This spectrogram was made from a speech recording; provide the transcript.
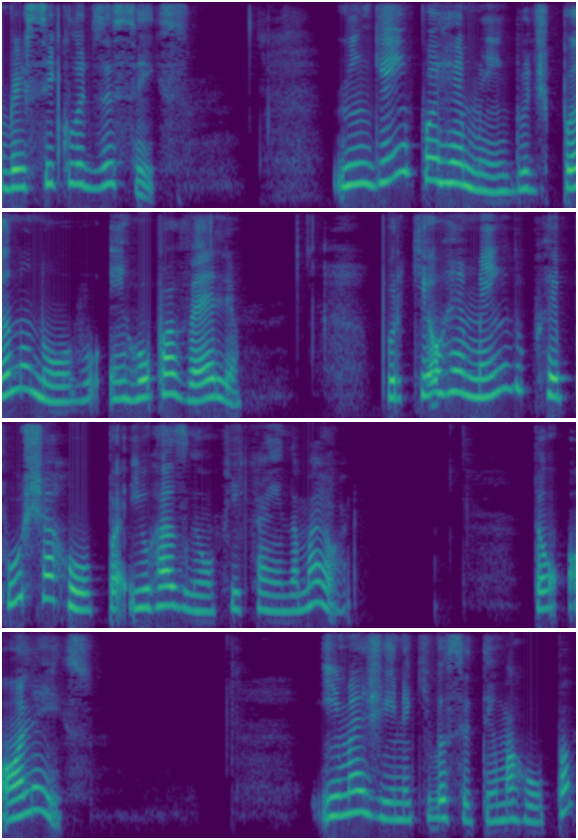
Versículo 16. Ninguém põe remendo de pano novo em roupa velha, porque o remendo repuxa a roupa e o rasgão fica ainda maior. Então, olha isso. Imagine que você tem uma roupa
